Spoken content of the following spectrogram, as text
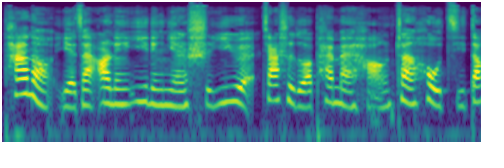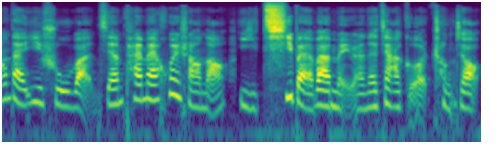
他呢，也在二零一零年十一月佳士得拍卖行战后及当代艺术晚间拍卖会上呢，以七百万美元的价格成交。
